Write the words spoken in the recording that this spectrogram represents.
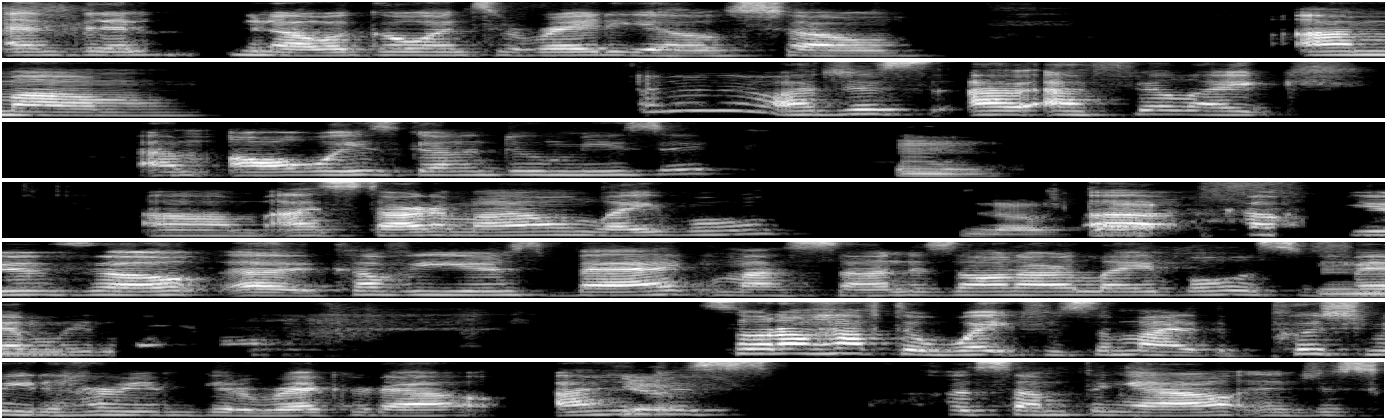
and then you know i go into radio so i'm um i don't know i just i, I feel like i'm always gonna do music Mm. Um i started my own label Love uh, a couple years ago a couple years back my son is on our label it's a Mm. family label so i don't have to wait for somebody to push me to hurry and get a record out i can Yeah. just put something out and just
